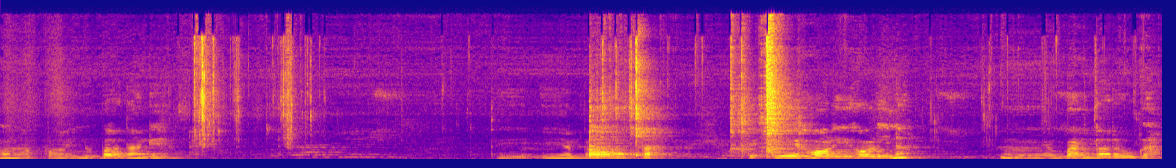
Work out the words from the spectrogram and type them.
ਹੁਣ ਆਪਾਂ ਇਹਨੂੰ ਪਾ ਦਾਂਗੇ। ਤੇ ਇਹ ਆਪਾਂ ਪਾਤਾ ਤੇ ਇਹ ਹੌਲੀ ਹੌਲੀ ਨਾ ਬਣਦਾ ਰਹੂਗਾ।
